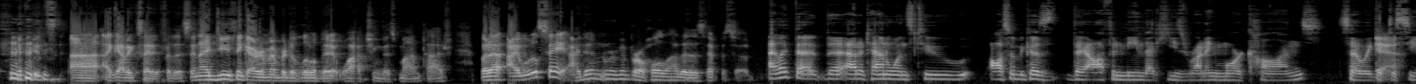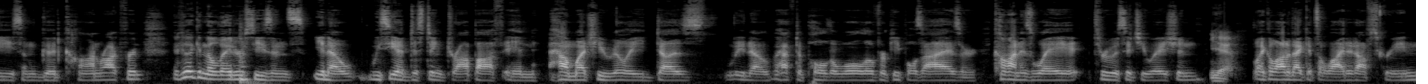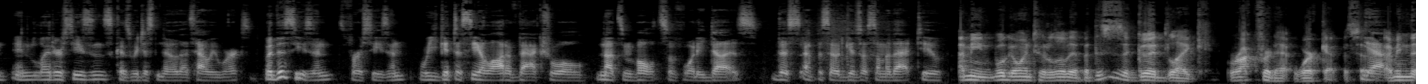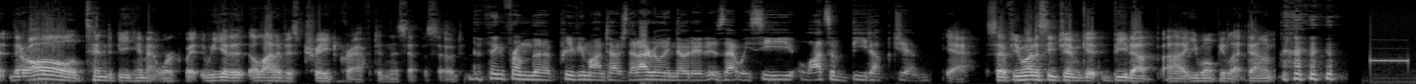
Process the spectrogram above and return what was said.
it's, uh, I got excited for this, and I do think I remembered a little bit watching this montage. But uh, I will say I didn't remember a whole lot of this episode. I like the the out of town ones too, also because they often mean that he's running more cons. So we get Yeah. to see some good con Rockford. I feel like in the later seasons, you know, we see a distinct drop off in how much he really does, you know, have to pull the wool over people's eyes or con his way through a situation. Yeah, Like a lot of that gets elided off screen in later seasons because we just know that's how he works. But this season, first season, we get to see a lot of the actual nuts and bolts of what he does. This episode gives us some of that too. I mean we'll go into it a little bit, but this is a good like Rockford at work episode. Yeah. I mean th- they're all tend to be him at work, but we get a, a lot of his tradecraft in this episode. The thing from the preview montage that I really noted is that we see lots of beat up Jim. Yeah. So if you want to see Jim get beat up, uh, you won't be let down.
